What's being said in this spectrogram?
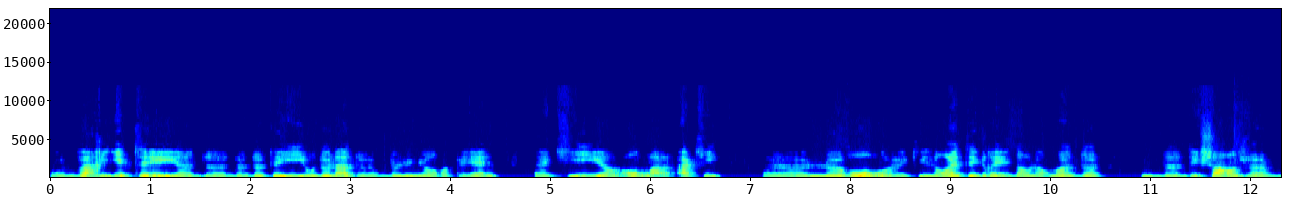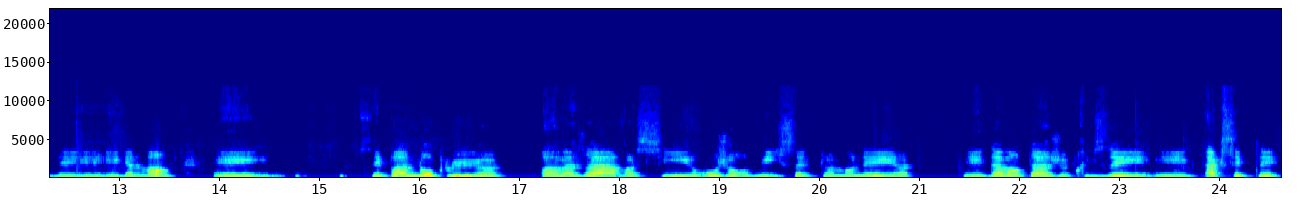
variété de, de, de pays au-delà de, de l'Union européenne euh, qui ont acquis l'euro et qui l'ont intégré dans leur mode d'échange également. Et c'est pas non plus un hasard si aujourd'hui cette monnaie est davantage prisé et accepté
